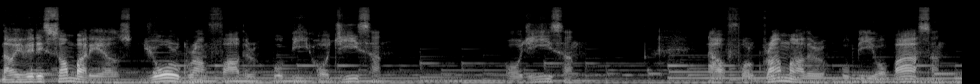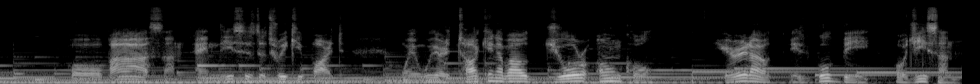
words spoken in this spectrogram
Now, if it is somebody else, your grandfather will be Oji-san. Oji-san. Now, for grandmother will be Oba-san. Oba-san. And this is the tricky part. When we are talking about your uncle, hear it out, it will be Oji-san.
